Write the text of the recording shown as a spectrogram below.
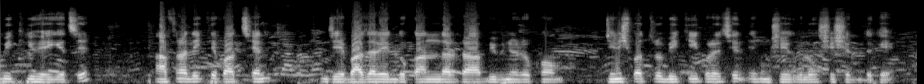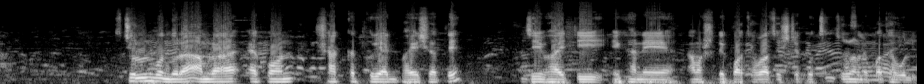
বিক্রি হয়ে গেছে। আপনারা দেখতে পাচ্ছেন যে বাজারের দোকানদাররা বিভিন্ন রকম জিনিসপত্র বিক্রি করেছেন এবং সেগুলো শেষের দিকে। চলুন বন্ধুরা আমরা এখন সাক্ষাৎ করি এক ভাইয়ের সাথে। যে ভাইটি এখানে আমার সাথে কথা বলার চেষ্টা করছেন। চলুন আমরা কথা বলি।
